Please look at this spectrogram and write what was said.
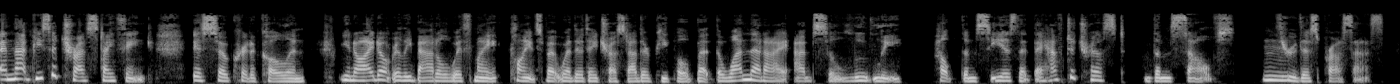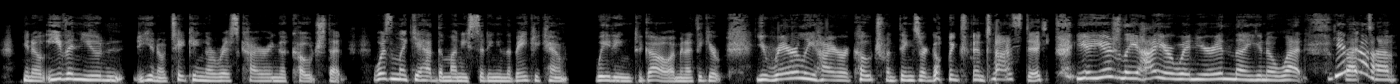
And that piece of trust, I think, is so critical. And, you know, I don't really battle with my clients about whether they trust other people, but the one that I absolutely help them see is that they have to trust themselves mm. through this process. You know, even you, you know, taking a risk hiring a coach that wasn't like you had the money sitting in the bank account waiting to go. I mean, I think you're, you rarely hire a coach when things are going fantastic. You usually hire when you're in the, you know what. Yeah. But, um,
